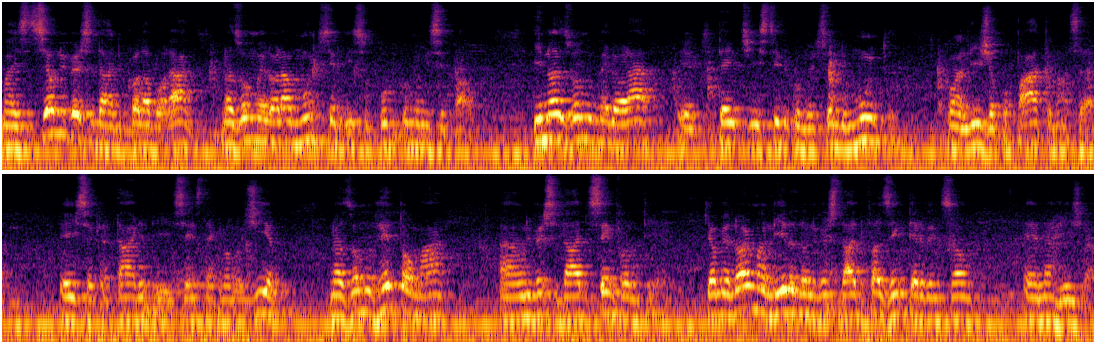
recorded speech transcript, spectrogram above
Mas se a universidade colaborar, nós vamos melhorar muito o serviço público municipal. E nós vamos melhorar, eu estive conversando muito com a Lígia Pupato, nossa ex-secretária de Ciência e Tecnologia, nós vamos retomar a Universidade Sem Fronteira, que é a melhor maneira da universidade fazer intervenção é, na região.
